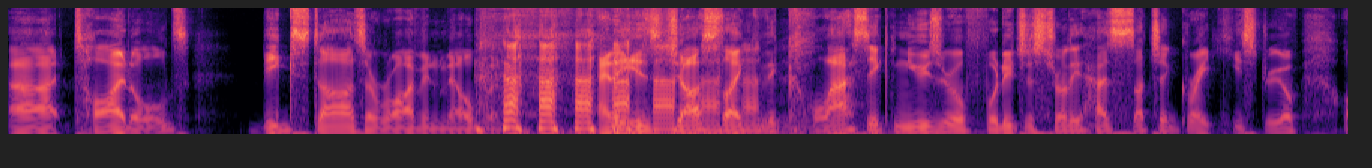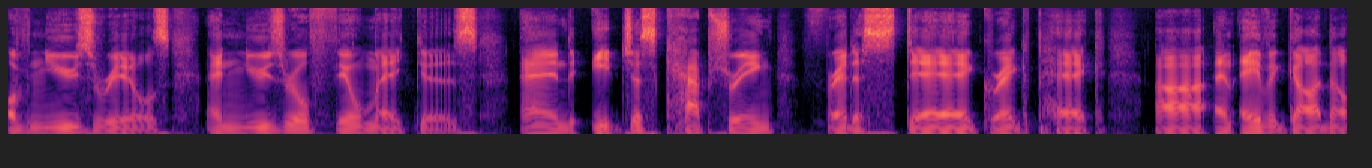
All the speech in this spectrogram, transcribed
uh, titled Big Stars Arrive in Melbourne and it is just like the classic newsreel footage. Australia has such a great history of of newsreels and newsreel filmmakers, and it just capturing Fred Astaire, Greg Peck, uh, and Ava Gardner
